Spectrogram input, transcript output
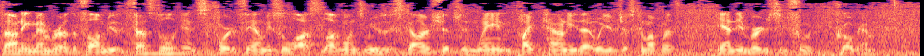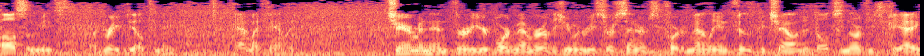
Founding member of the Fall Music Festival in support of families who lost loved ones, music scholarships in Wayne and Pike County that we have just come up with, and the emergency food program also means a great deal to me and my family. Chairman and 30-year board member of the Human Resource Center in support of mentally and physically challenged adults in Northeast PA,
